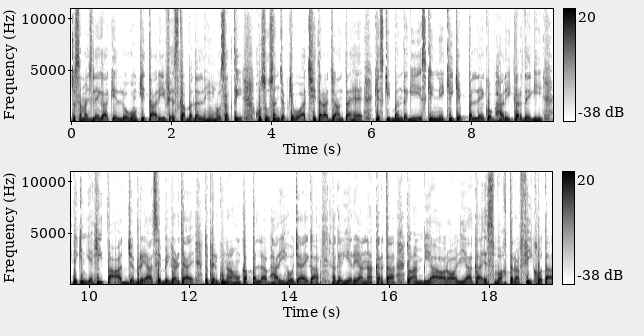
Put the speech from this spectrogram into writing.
تو سمجھ لے گا کہ لوگوں کی تعریف اس کا بدل نہیں ہو سکتی۔ خصوصاً جبکہ وہ اچھی طرح جانتا ہے کہ اس کی بندگی اس کی نیکی کے پلے کو بھاری کر دے گی۔ لیکن یہی تعت جب ریا سے بگڑ جائے، تو پھر گناہوں کا پلہ بھاری ہو جائے گا۔ اگر یہ ریا نہ کرتا تو انبیاء اور اولیاء کا اس وقت رفیق ہوتا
